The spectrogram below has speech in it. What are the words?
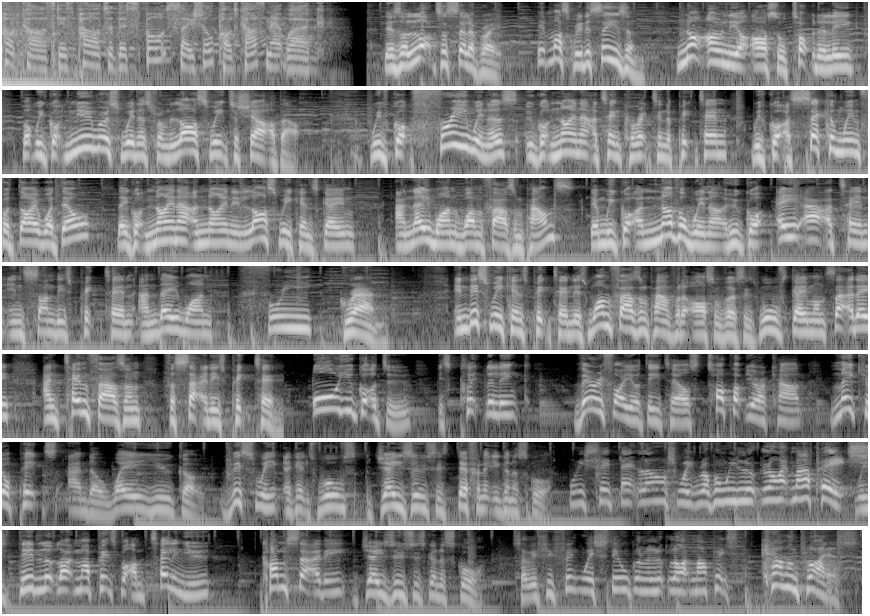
podcast is part of the Sports Social Podcast Network. There's a lot to celebrate. It must be the season. Not only are Arsenal top of the league, but we've got numerous winners from last week to shout about. We've got three winners who got 9 out of 10 correct in the pick 10. We've got a second win for Di Waddell. They got 9 out of 9 in last weekend's game and they won £1,000. Then we've got another winner who got 8 out of 10 in Sunday's pick 10 and they won 3 grand. In this weekend's pick 10, there's £1,000 for the Arsenal versus Wolves game on Saturday and 10000 for Saturday's pick 10. All you've got to do is click the link, verify your details, top up your account, make your picks, and away you go. This week against Wolves, Jesus is definitely going to score. We said that last week, Rob, and we looked like Muppets. We did look like Muppets, but I'm telling you, come Saturday, Jesus is going to score. So if you think we're still going to look like Muppets, come and play us.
